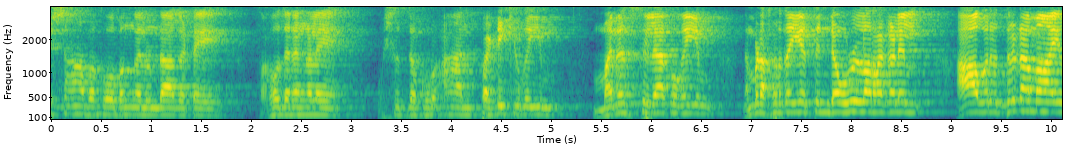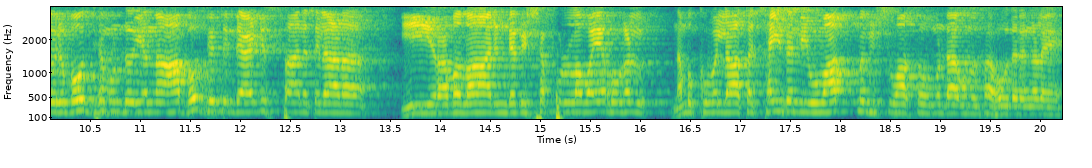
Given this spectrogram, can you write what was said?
ശാപകോപങ്ങൾ ഉണ്ടാകട്ടെ. സഹോദരങ്ങളെ വിശുദ്ധ ഖുർആൻ പഠിക്കുകയും മനസ്സിലാക്കുകയും നമ്മുടെ ഹൃദയത്തിന്റെ ഉള്ളറകളിൽ ആ ഒരു ദൃഢമായ ഒരു ബോധ്യമുണ്ട് എന്ന ആ ബോധ്യത്തിന്റെ അടിസ്ഥാനത്തിലാണ് ഈ റമദാനിന്റെ വിശപ്പുള്ള വയറുകൾ നമുക്ക് വല്ലാത്ത ചൈതന്യവും ആത്മവിശ്വാസവും ഉണ്ടാകുന്ന സഹോദരങ്ങളെ.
